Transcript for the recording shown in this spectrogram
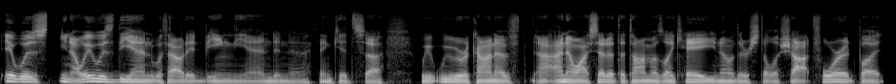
it was, you know, it was the end without it being the end. And I think it's, uh, we we were kind of, I know I said at the time, I was like, hey, you know, there's still a shot for it, but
